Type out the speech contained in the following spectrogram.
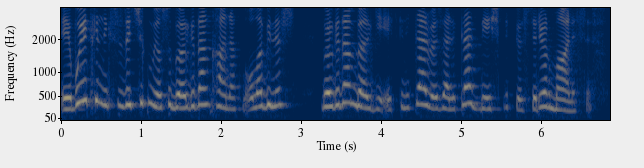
E, bu etkinlik sizde çıkmıyorsa bölgeden kaynaklı olabilir. Bölgeden bölgeye etkinlikler ve özellikler değişiklik gösteriyor maalesef.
